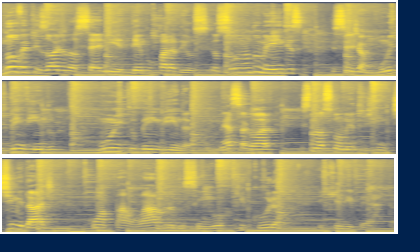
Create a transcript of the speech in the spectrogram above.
novo episódio da série Tempo para Deus. Eu sou o Nando Mendes e seja muito bem-vindo, muito bem-vinda. Começa agora esse nosso momento de intimidade com a palavra do Senhor que cura que liberta.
